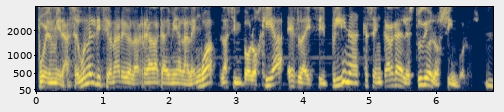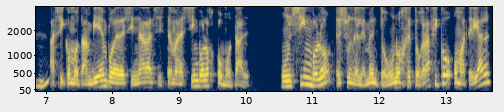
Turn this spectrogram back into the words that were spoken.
Pues mira, según el diccionario de la Real Academia de la Lengua, la simbología es la disciplina que se encarga del estudio de los símbolos, así como también puede designar al sistema de símbolos como tal. Un símbolo es un elemento, un objeto gráfico o material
